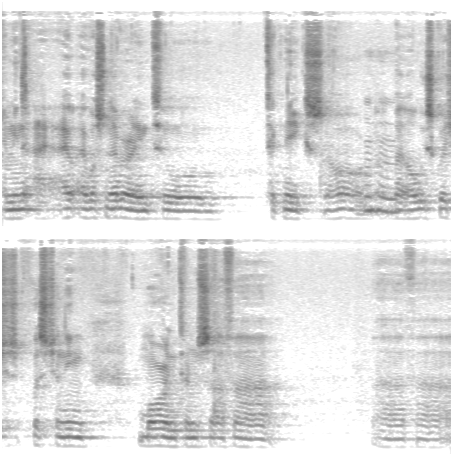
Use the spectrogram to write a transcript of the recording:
I mean, I- I was never into techniques, no, Mhm. but always questioning more in terms of, uh, of uh,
